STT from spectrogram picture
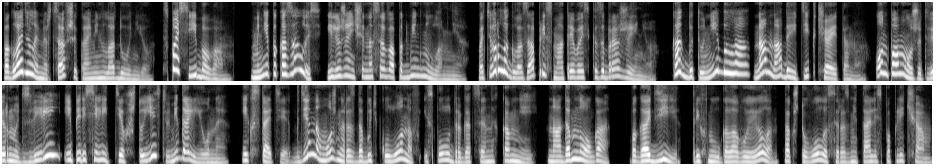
Погладила мерцавший камень ладонью. «Спасибо вам!» Мне показалось, или женщина-сова подмигнула мне, потерла глаза, присматриваясь к изображению. Как бы то ни было, нам надо идти к Чайтану. Он поможет вернуть зверей и переселить тех, что есть, в медальоны. И, кстати, где нам можно раздобыть кулонов из полудрагоценных камней? Надо много. «Погоди!» — тряхнул головой Эллен, так что волосы разметались по плечам.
